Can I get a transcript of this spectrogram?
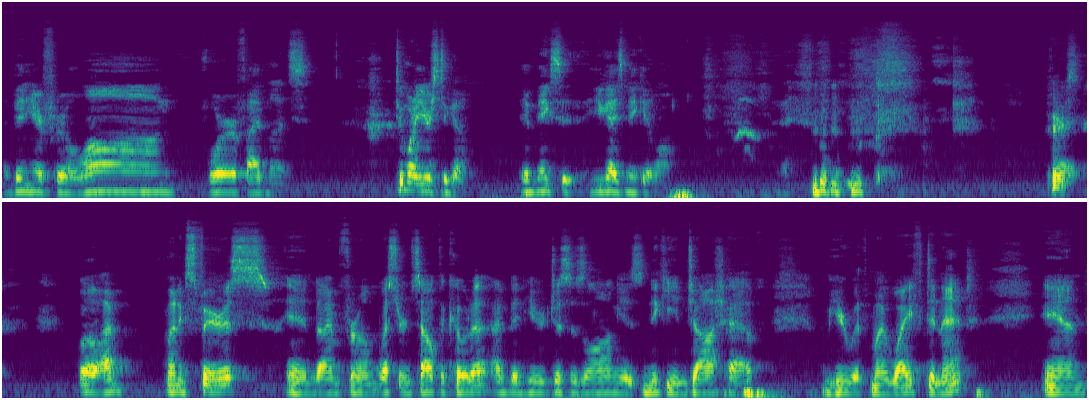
I've been here for a long four or five months. Two more years to go. It makes it. You guys make it long. Ferris? Well, I'm my name's Ferris, and I'm from Western South Dakota. I've been here just as long as Nikki and Josh have. I'm here with my wife Danette, and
